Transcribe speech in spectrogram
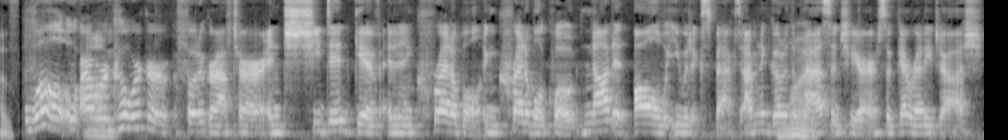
has. Well, our Um, coworker photographed her, and she did give an incredible, incredible quote. Not at all what you would expect. I'm going to go to the passage here, so get ready, Josh.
